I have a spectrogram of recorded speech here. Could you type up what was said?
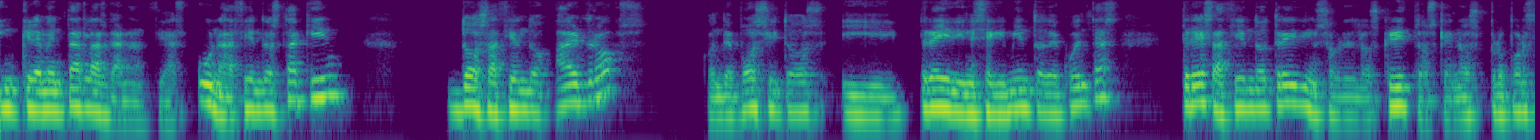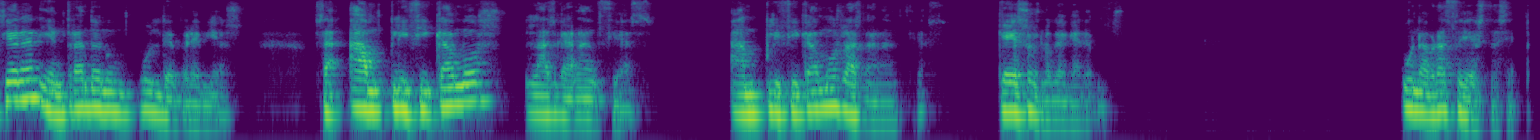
incrementar las ganancias. Una, haciendo stacking, dos, haciendo airdrops con depósitos y trading y seguimiento de cuentas. Tres, haciendo trading sobre los criptos que nos proporcionan y entrando en un pool de premios. O sea, amplificamos las ganancias. Amplificamos las ganancias. Que eso es lo que queremos. Un abrazo y hasta siempre.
